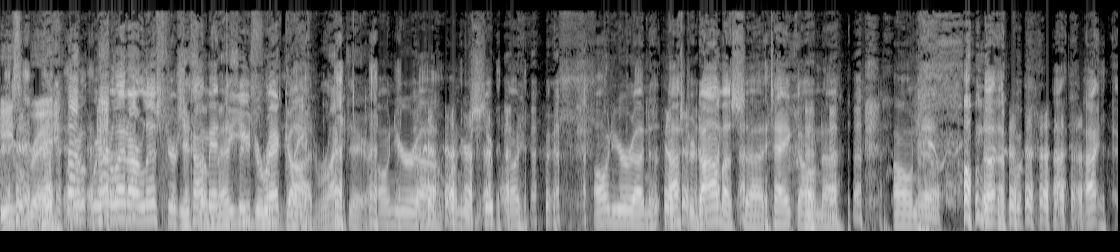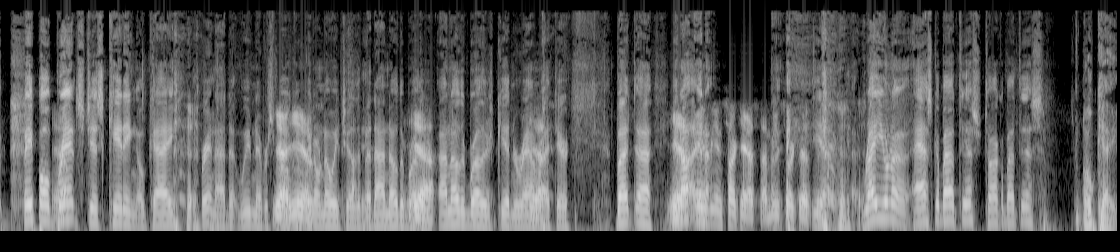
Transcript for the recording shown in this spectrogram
Easy, Ray. to we're going to let our listeners it's a comment to message you from directly. God, right there. on your uh, on your super on, on your uh, Nostradamus uh, take on uh, on on the I, I, people. Brent's just kidding, okay? Brent and I don't- we've never spoken. yeah. We don't know each other, but I know the brother. Yeah. I know the brother's kidding around Yeah. right there. But uh, you know, I'm and- being sarcastic. I'm being sarcastic. yeah, Ray, you want to ask about this? Talk about this? Okay,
